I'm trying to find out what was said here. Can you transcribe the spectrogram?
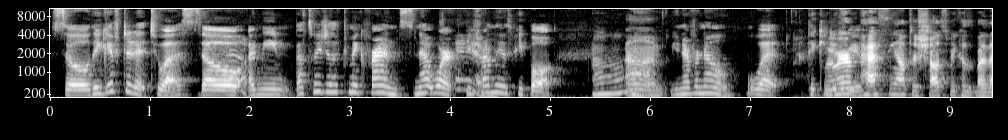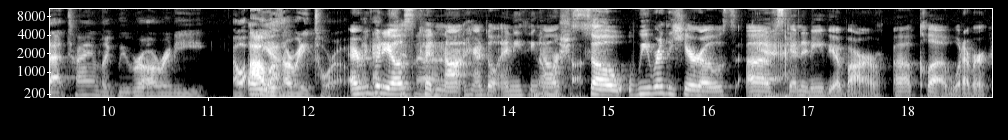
so they gifted it to us. So Yeah. I mean, that's why you just have to make friends, network, be friendly with people. Mhm. Um, you never know what they can we do for were passing out the shots because by that time, like we were already. Oh, Oh, I was already tore up. Everybody I else could not handle anything no else. So we were the heroes of Yeah. Scandinavia Bar uh, Club, whatever,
